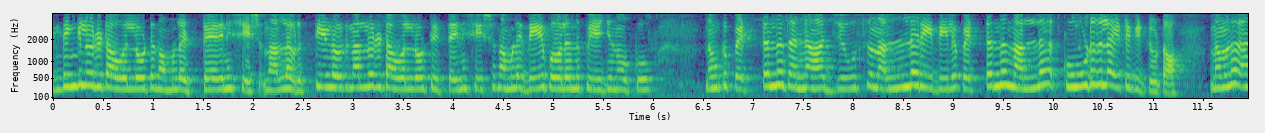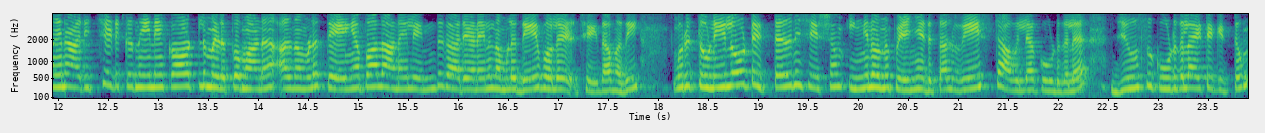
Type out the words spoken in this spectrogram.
എന്തെങ്കിലും ഒരു ടവലിലോട്ട് നമ്മൾ ഇട്ടതിന് ശേഷം നല്ല വൃത്തിയുള്ള ഒരു നല്ലൊരു ടവലിലോട്ട് ഇട്ടതിന് ശേഷം നമ്മൾ ഇതേപോലെ ഒന്ന് പിഴിഞ്ഞു നോക്കൂ. നമുക്ക് പെട്ടെന്ന് തന്നെ ആ ജ്യൂസ് നല്ല രീതിയിൽ പെട്ടെന്ന് നല്ല കൂടുതലായിട്ട് കിട്ടും കേട്ടോ നമ്മൾ അങ്ങനെ അരിച്ചെടുക്കുന്നതിനെക്കാട്ടിലും എളുപ്പമാണ്. അത് നമ്മൾ തേങ്ങാപ്പാലാണെങ്കിലും എന്ത് കാര്യമാണെങ്കിലും നമ്മൾ ഇതേപോലെ ചെയ്താൽ മതി. ഒരു തുണിയിലോട്ട് ഇട്ടതിന് ശേഷം ഇങ്ങനെ ഒന്ന് പിഴിഞ്ഞെടുത്താൽ വേസ്റ്റ് ആവില്ല കൂടുതൽ ജ്യൂസ് കൂടുതലായിട്ട് കിട്ടും.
